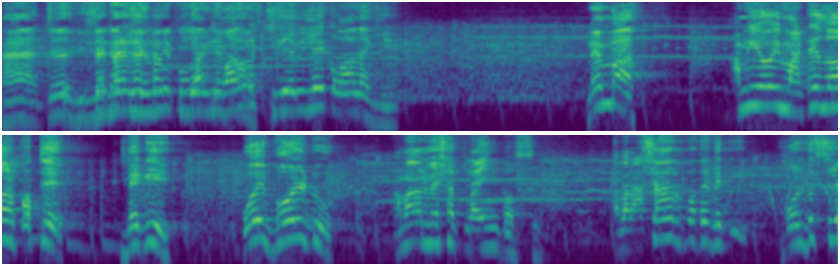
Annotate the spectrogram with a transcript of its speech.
হ্যাঁ মেম্বার আমি ওই মাঠে যাওয়ার পথে দেখি ওই বল্টু আমার মেশাত লাইন করছে। আবার আসার পথে দেখি বল্টু ছিল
